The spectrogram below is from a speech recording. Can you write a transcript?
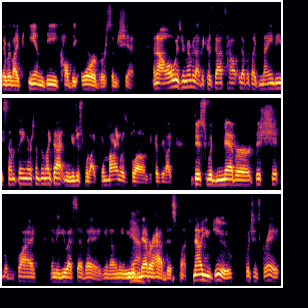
They were like EMD called the Orb or some shit. And I always remember that because that's how that was like 90 something or something like that. And you just were like, your mind was blown because you're like, this would never, this shit wouldn't fly in the US of A. You know what I mean? You Yeah. would never have this much. Now you do, which is great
